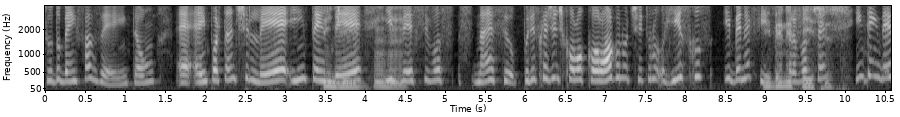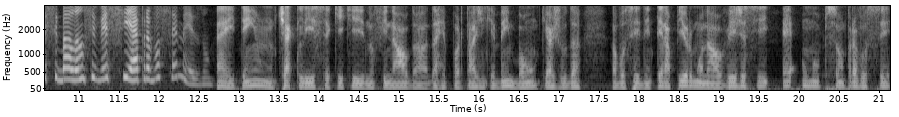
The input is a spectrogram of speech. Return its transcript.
tudo bem fazer. Então, é, é importante ler e entender uhum. e ver se você. Né, se, por isso que a gente colocou logo no título riscos e benefícios. Para você entender esse balanço e ver se é para você mesmo. É, e tem um checklist aqui que no final da, da reportagem que é bem bom, que ajuda a você de terapia hormonal. Veja se é uma opção para você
